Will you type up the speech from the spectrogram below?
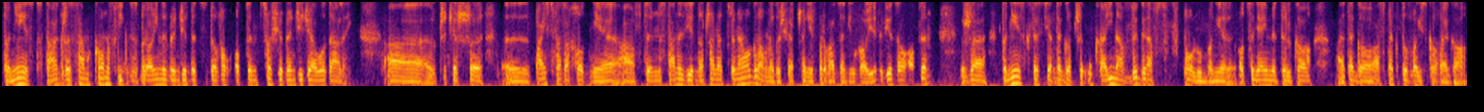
To nie jest tak, że sam konflikt zbrojny będzie decydował o tym, co się będzie działo dalej. Przecież e, państwa zachodnie, a w tym Stany Zjednoczone, które mają ogromne doświadczenie w prowadzeniu wojen, wiedzą o tym, że to nie jest kwestia tego, czy Ukraina wygra w, w polu, bo nie oceniajmy tylko e, tego aspektu wojskowego,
